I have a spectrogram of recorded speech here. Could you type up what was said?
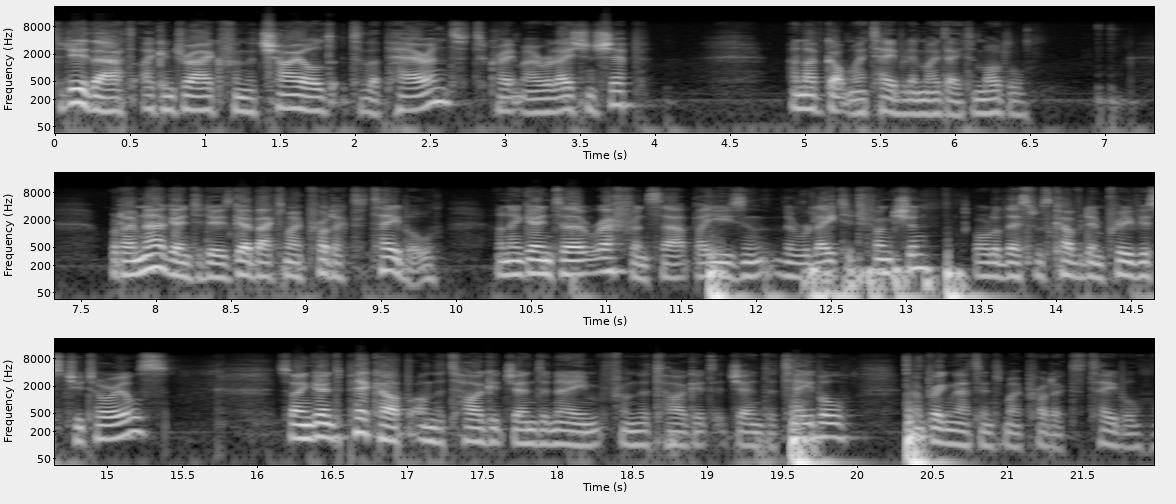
To do that I can drag from the child to the parent to create my relationship and I've got my table in my data model. What I'm now going to do is go back to my product table and I'm going to reference that by using the related function. All of this was covered in previous tutorials. So I'm going to pick up on the target gender name from the target gender table and bring that into my product table.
